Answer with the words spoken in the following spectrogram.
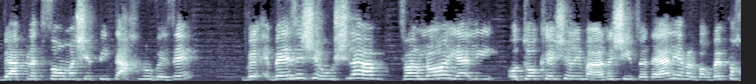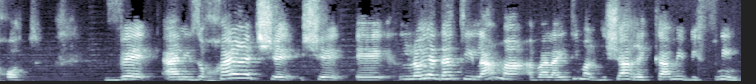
והפלטפורמה שפיתחנו וזה, ובאיזשהו שלב כבר לא היה לי אותו קשר עם האנשים, זאת אומרת, היה לי אבל הרבה פחות. ואני זוכרת שלא אה, ידעתי למה, אבל הייתי מרגישה ריקה מבפנים.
